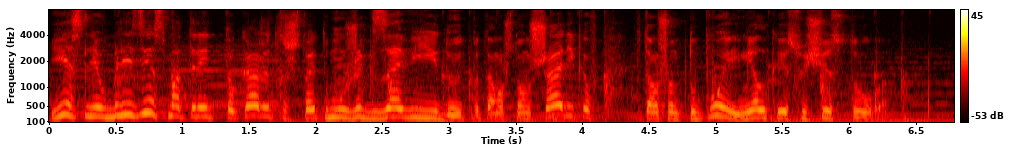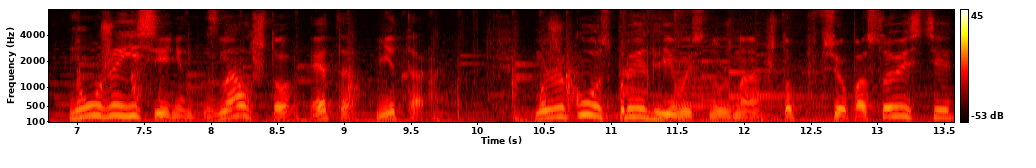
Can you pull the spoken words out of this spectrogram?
Если вблизи смотреть, то кажется, что этот мужик завидует, потому что он шариков, потому что он тупое и мелкое существо. Но уже Есенин знал, что это не так. Мужику справедливость нужна, чтоб все по совести,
